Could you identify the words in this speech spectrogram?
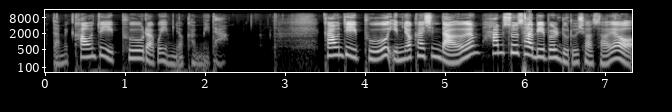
그 다음에 count if라고 입력합니다. count if 입력하신 다음 함수 삽입을 누르셔서요.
